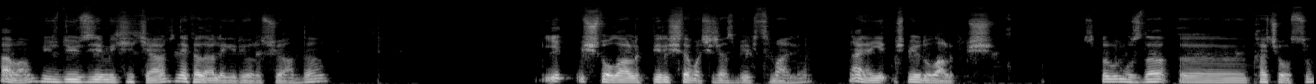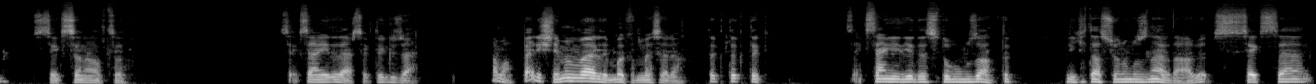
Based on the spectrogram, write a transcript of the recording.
Tamam. %122 kar. Ne kadarla giriyoruz şu anda? 70 dolarlık bir işlem açacağız büyük ihtimalle. Aynen 71 dolarlıkmış. Stopumuz da eee, kaç olsun? 86. 87 dersek de güzel. Tamam. Ben işlemimi verdim. Bakın mesela. Tık tık tık. 87'ye de stopumuzu attık. Likitasyonumuz nerede abi? 86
